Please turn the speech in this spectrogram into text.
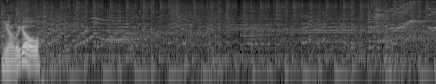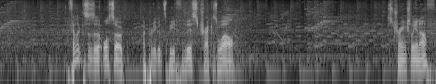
Here we go. Feel like this is a, also a pretty good speed for this track as well. Strangely enough.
